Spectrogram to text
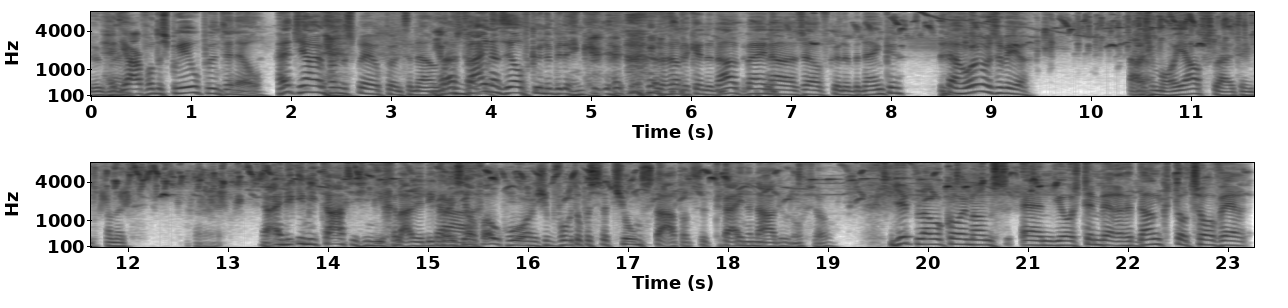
Het jaar van de spreeuw.nl. Het jaar van de spreeuw.nl. Je had Daar het bijna zelf kunnen bedenken. dat had ik inderdaad bijna zelf kunnen bedenken. Ja, horen we ze weer. Nou, dat is een mooie afsluiting van het... Ja, en die imitaties in die geluiden, die kan je zelf ook horen. Als je bijvoorbeeld op een station staat, dat ze treinen nadoen of zo. Jip Lauwe Kooijmans en Joost Timberger, dank tot zover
